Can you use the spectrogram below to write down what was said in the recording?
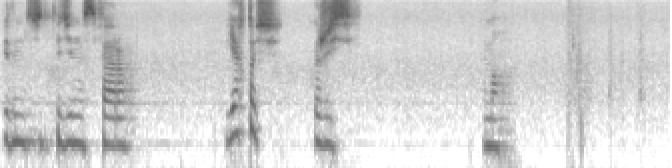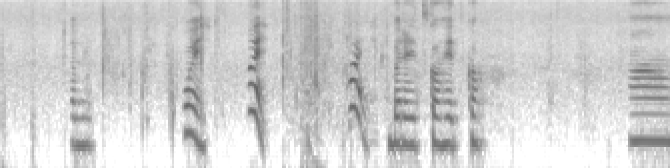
Підемо тоді на сферу. Є хтось? Кажись. Нема. Добре. Ой, ой, ой. Берітко гидко. А...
